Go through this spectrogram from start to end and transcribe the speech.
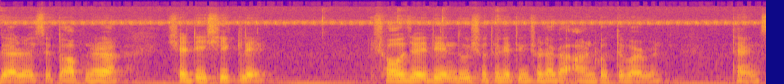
দেওয়া রয়েছে। তো আপনারা সেটি শিখলে সহজেই দিন দুইশো থেকে তিনশো টাকা আর্ন করতে পারবেন। থ্যাঙ্কস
